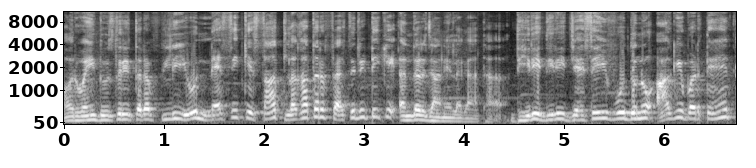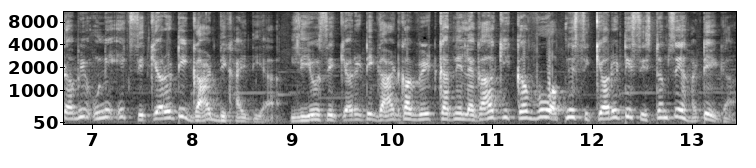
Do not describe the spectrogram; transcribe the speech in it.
और वहीं दूसरी तरफ़ लियो नेसी के साथ लगातार फैसिलिटी के अंदर जाने लगा था। धीरे धीरे जैसे ही वो दोनों आगे बढ़ते हैं, तभी उन्हें एक सिक्योरिटी गार्ड दिखाई दिया। लियो सिक्योरिटी गार्ड का वेट करने लगा की कब वो अपने सिक्योरिटी सिस्टम से हटेगा।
